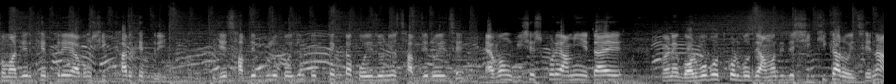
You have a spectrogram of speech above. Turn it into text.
সমাজের ক্ষেত্রে এবং শিক্ষার ক্ষেত্রে। যে সাবজেক্টগুলো প্রয়োজন প্রত্যেকটা প্রয়োজনীয় সাবজেক্ট রয়েছে এবং বিশেষ করে আমি এটায় মানে গর্ববোধ করব যে আমাদের যে শিক্ষিকা রয়েছে না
